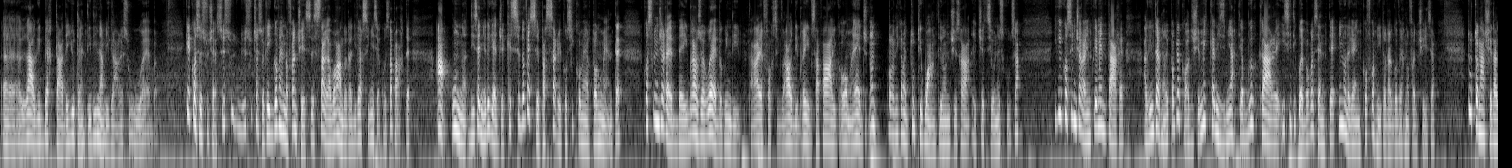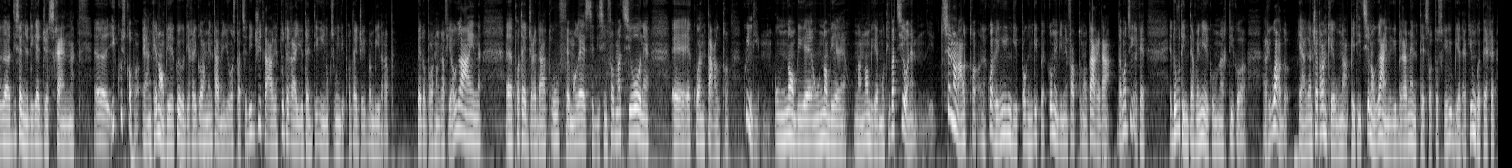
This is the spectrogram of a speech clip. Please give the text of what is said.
eh, la libertà degli utenti di navigare sul web. Che cosa è successo? È, su- è successo che il governo francese sta lavorando da diversi mesi a questa parte a un disegno di legge che se dovesse passare così come attualmente costringerebbe i browser web, quindi Firefox, Vivaldi, Brave, Safari, Chrome, Edge, non, praticamente tutti quanti, non ci sarà eccezione, scusa, li costringerà a implementare all'interno del proprio codice meccanismi atti a bloccare i siti web presenti in un elenco fornito dal governo francese. Tutto nasce dal disegno di legge SREN, eh, il cui scopo è anche nobile, quello di regolamentare meglio lo spazio digitale, tutelare gli utenti Linux, quindi proteggere i bambini dalla pedopornografia online, eh, proteggere da truffe, molestie, disinformazione eh, e quant'altro. Quindi un nobile, un nobile, una nobile motivazione, se non altro eh, qua l'inghippo, l'inghippo è come viene fatto notare da, da Mozilla che è dovuto intervenire con un articolo a riguardo e ha lanciato anche una petizione online liberamente sottoscrivibile da chiunque per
